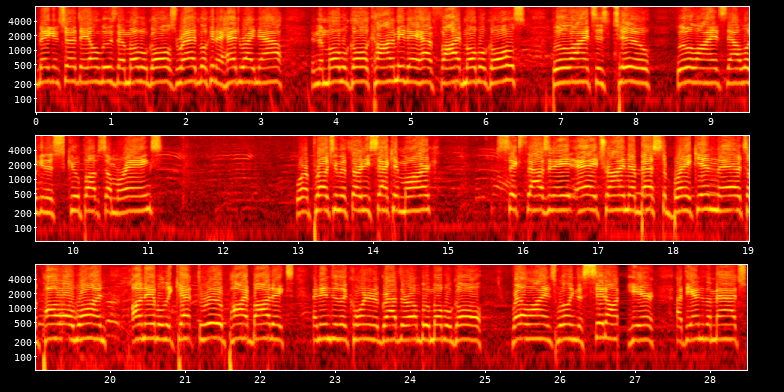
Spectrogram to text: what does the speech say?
Making sure they don't lose their mobile goals. Red looking ahead right now in the mobile goal economy. They have five mobile goals. Blue Alliance is two. Blue Alliance now looking to scoop up some rings. We're approaching the 30 second mark. 6008A trying their best to break in there. It's Apollo 1 unable to get through. Pybotics and into the corner to grab their own blue mobile goal. Red Alliance willing to sit on here at the end of the match,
